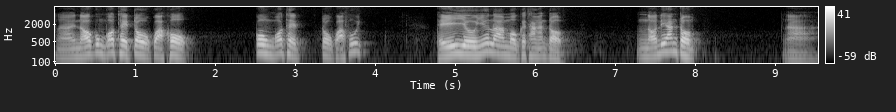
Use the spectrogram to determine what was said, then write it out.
này, nó cũng có thể trổ quả khổ cũng có thể trổ quả vui. Thì dụ như là một cái thằng ăn trộm nó đi ăn trộm. À,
